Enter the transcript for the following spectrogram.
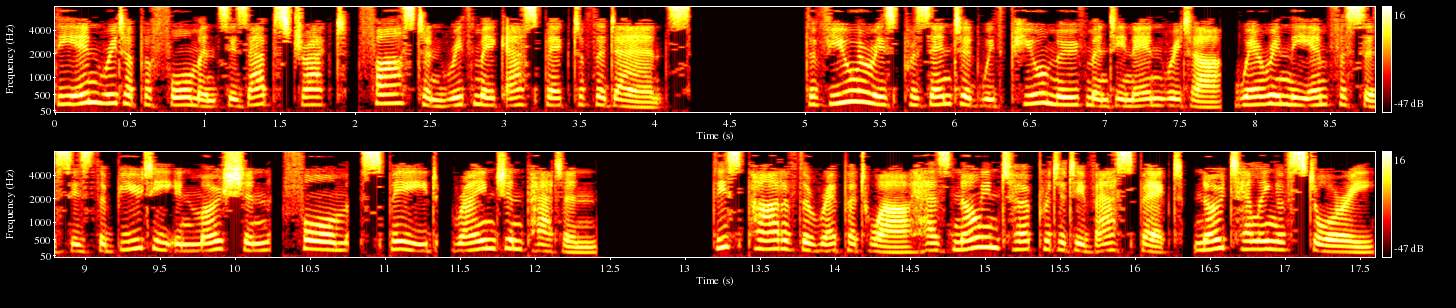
the Nritta performance is abstract, fast and rhythmic aspect of the dance. The viewer is presented with pure movement in Nritta, wherein the emphasis is the beauty in motion, form, speed, range and pattern. This part of the repertoire has no interpretative aspect, no telling of story.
